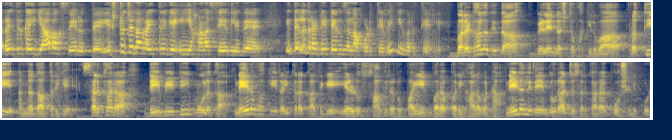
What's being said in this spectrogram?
ರೈತರ ಕೈಗೆ ಯಾವಾಗ ಸೇರುತ್ತೆ? ಎಷ್ಟು ಜನ ರೈತರಿಗೆ ಈ ಹಣ ಸೇರ್ಲಿದೆ? ಇದೆಲ್ಲದರ ಡೀಟೇಲ್ಸ್ ಅನ್ನ ಕೊಡ್ತೀವಿ ಈ ವರದಿಯಲ್ಲಿ. ಬರಗಾಲದಿಂದ ಬೆಳೆ ನಷ್ಟವಾಗಿರುವ ಪ್ರತಿ ಅನ್ನದಾತರಿಗೆ ಸರ್ಕಾರ ಡಿಬಿಟಿ ಮೂಲಕ ನೇರವಾಗಿ ರೈತರ ಖಾತೆಗೆ ಎರಡು ಸಾವಿರ ರೂಪಾಯಿ ಬರ ಪರಿಹಾರವನ್ನ ನೀಡಲಿದೆ ಎಂದು ರಾಜ್ಯ ಸರ್ಕಾರ ಘೋಷಣೆ ಕೂಡ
